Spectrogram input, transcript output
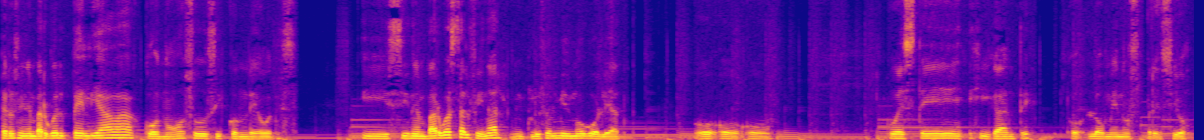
pero sin embargo él peleaba con osos y con leones. Y sin embargo hasta el final, incluso el mismo Goliat o, este gigante lo, menospreció.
